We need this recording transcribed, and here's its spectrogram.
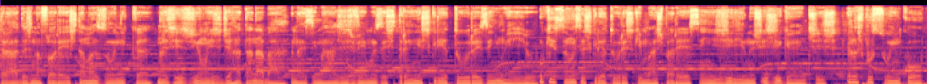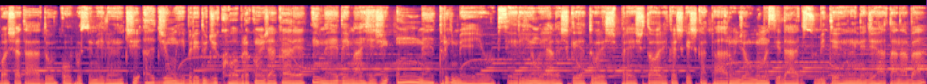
Encontradas na floresta amazônica, nas regiões de Ratanabá. Nas imagens vemos estranhas criaturas em um rio. O que são essas criaturas que mais parecem girinos gigantes? Elas possuem um corpo achatado, corpo semelhante a de um híbrido de cobra com jacaré e medem mais de um metro e meio. Seriam elas criaturas pré-históricas que escaparam de alguma cidade subterrânea de Ratanabá?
